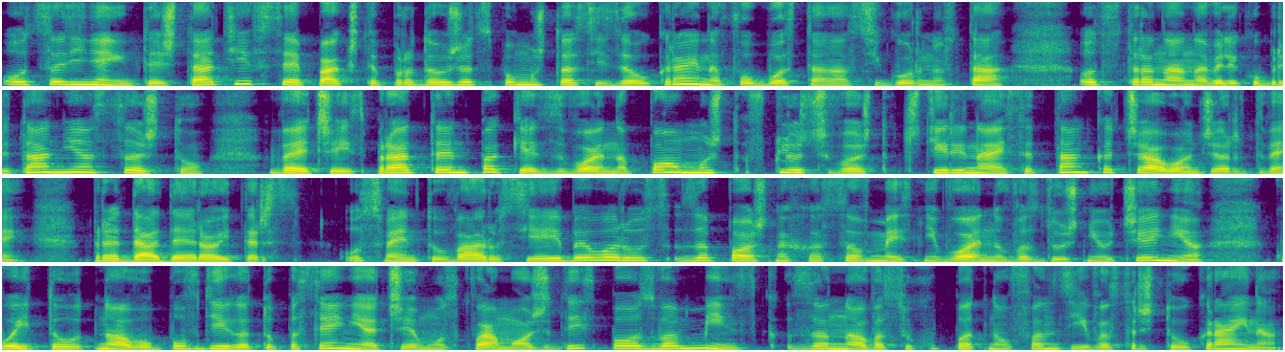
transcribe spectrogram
от Съединените щати все пак ще продължат с помощта си за Украина в областта на сигурността. От страна на Великобритания също. Вече е изпратен пакет с военна помощ, включващ 14 танка Challenger 2, предаде Reuters. Освен това, Русия и Беларус започнаха съвместни военно-въздушни учения, които отново повдигат опасения, че Москва може да използва Минск за нова сухопътна офанзива срещу Украина.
